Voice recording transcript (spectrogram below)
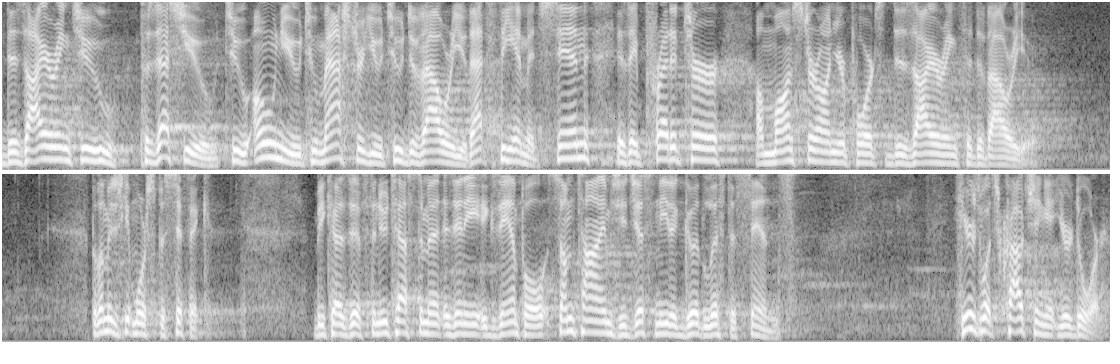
desiring to possess you, to own you, to master you, to devour you. That's the image. Sin is a predator, a monster on your porch desiring to devour you. But let me just get more specific. Because if the New Testament is any example, sometimes you just need a good list of sins. Here's what's crouching at your door.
